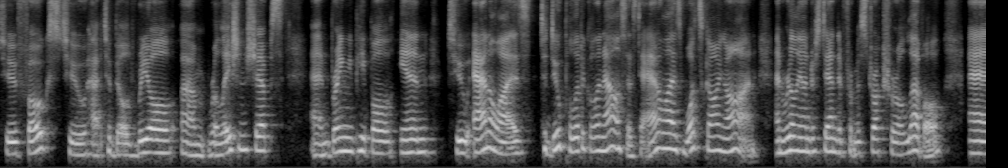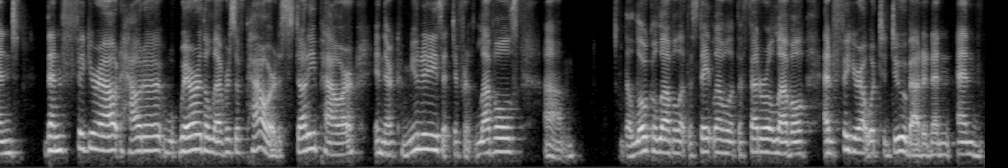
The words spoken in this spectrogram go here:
to folks to have to build real um, relationships and bringing people in to analyze to do political analysis to analyze what's going on and really understand it from a structural level. And then figure out how to where are the levers of power to study power in their communities at different levels um, the local level at the state level at the federal level and figure out what to do about it. And and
